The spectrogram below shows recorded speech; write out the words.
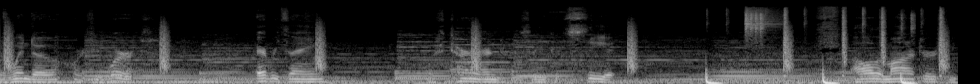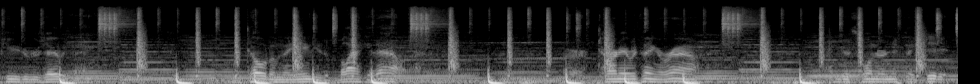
the window where she works, everything was turned so you could see it. All the monitors, computers, everything. We told them they needed to black it out turn everything around. I'm just wondering if they did it.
